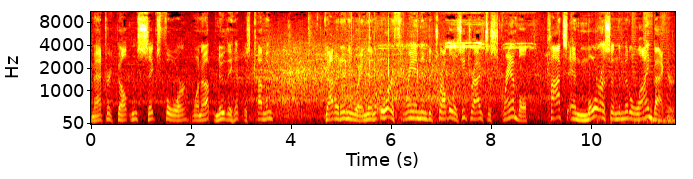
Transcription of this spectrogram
Matrick Belton, 6'4", went up, knew the hit was coming, got it anyway. And then Orth ran into trouble as he tries to scramble. Cox and Morrison, the middle linebacker,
